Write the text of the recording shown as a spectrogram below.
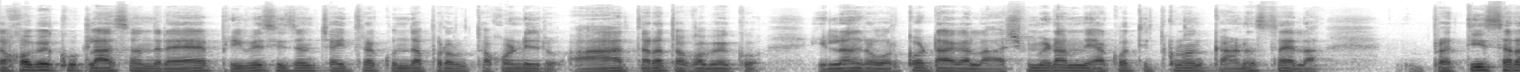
ತೊಗೋಬೇಕು ಕ್ಲಾಸ್ ಅಂದರೆ ಪ್ರೀವಿಯಸ್ ಸೀಸನ್ ಚೈತ್ರ ಕುಂದಾಪುರ ತೊಗೊಂಡಿದ್ರು. ಆ ಥರ ತೊಗೋಬೇಕು. ಇಲ್ಲಾಂದರೆ ವರ್ಕೌಟ್ ಆಗಲ್ಲ. ಅಶ್ವಿನಿ ಮೇಡಮ್ ಯಾಕೋ ತಿತ್ಕೊಳ್ಳೋಂಗೆ ಕಾಣಿಸ್ತಾ ಇಲ್ಲ. ಪ್ರತಿ ಸಲ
